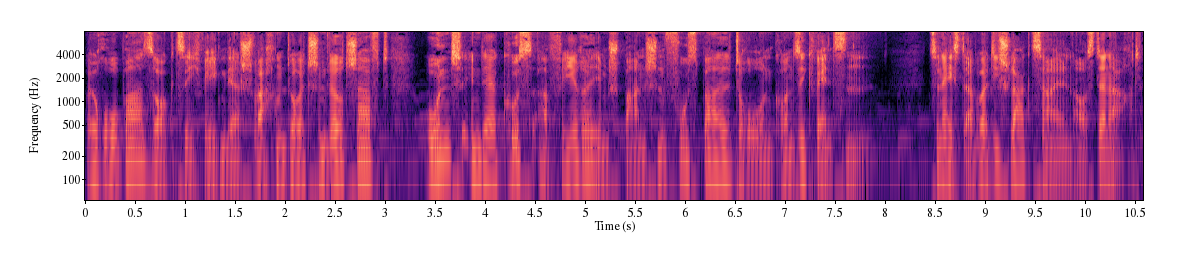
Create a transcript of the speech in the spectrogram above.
Europa sorgt sich wegen der schwachen deutschen Wirtschaft und in der Kussaffäre im spanischen Fußball drohen Konsequenzen. Zunächst aber die Schlagzeilen aus der Nacht.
